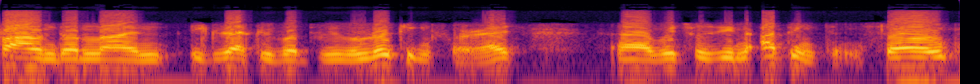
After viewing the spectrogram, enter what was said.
found online exactly what we were looking for, right? Uh, which was in Upington. So,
